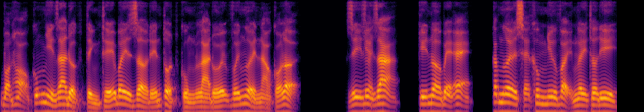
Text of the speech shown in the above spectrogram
bọn họ cũng nhìn ra được tình thế bây giờ đến tột cùng là đối với người nào có lợi. Dì dì dạ, ký nờ bệ ẹ, các ngươi sẽ không như vậy ngây thơ đi.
